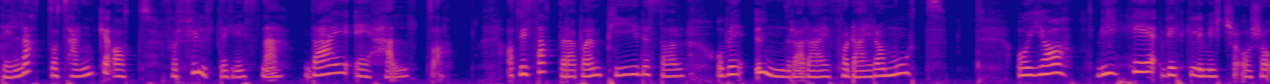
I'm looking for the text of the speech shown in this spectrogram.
Det er lett å tenke at forfulgte kristne, de er helter at vi setter deg på en pidestall og beundrer deg for deres mot. Og ja, vi har virkelig mye å se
